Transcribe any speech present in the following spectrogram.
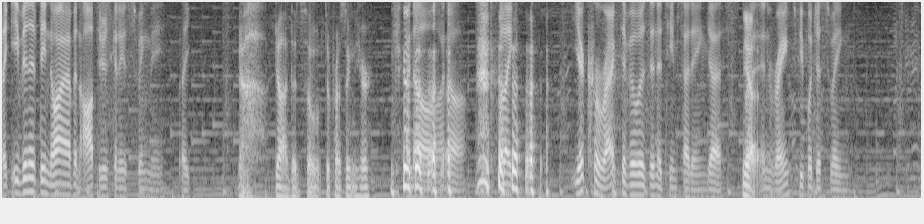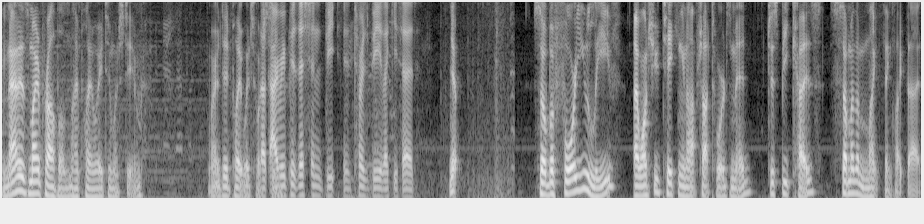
like even if they know I have an op, they're just gonna swing me. Like God, that's so depressing to hear. I know, I know. But like you're correct if it was in a team setting, yes. But Yeah. in ranked, people just swing. And that is my problem. I play way too much team. Or I did play way too much Look, I repositioned B uh, towards B, like you said. Yep. So before you leave, I want you taking an op shot towards mid, just because some of them might think like that,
